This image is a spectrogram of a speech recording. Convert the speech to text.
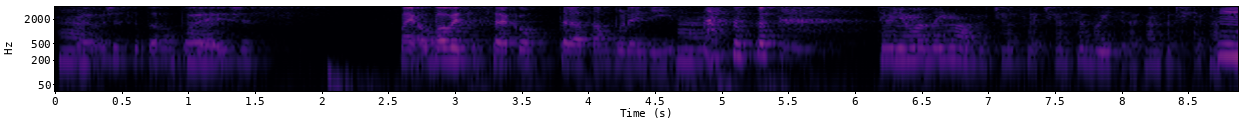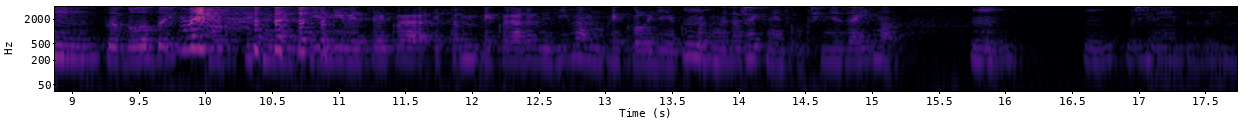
Hmm. Jo, že se toho bojí, hmm. že mají obavy, co se jako teda tam bude dít. Hmm. To mě moc zajímalo, čeho se, čeho se bojíte, tak nám to když tak napište. Hmm, to bylo zajímavé. Moc všechny nepříjemné věci, jako já i tam jako ráda vyzývám jako lidi, jako hmm. fakt mi to řekne, to upřímně zajímá. Hmm. Hmm. Upřímně mě to zajímá.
